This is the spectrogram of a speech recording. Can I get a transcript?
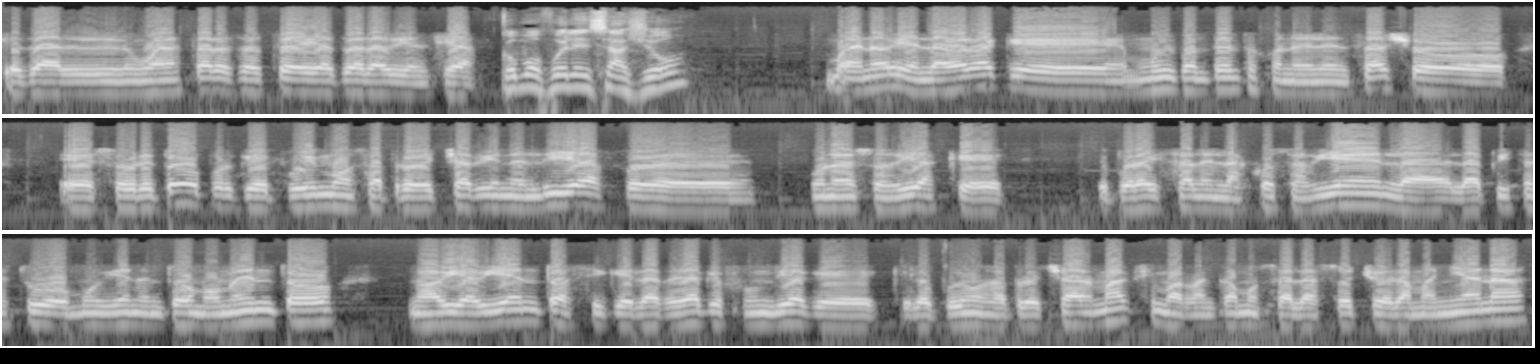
¿Qué tal? Buenas tardes a usted y a toda la audiencia. ¿Cómo fue el ensayo? Bueno, bien, la verdad que muy contentos con el ensayo, eh, sobre todo porque pudimos aprovechar bien el día, fue uno de esos días que, que por ahí salen las cosas bien, la, la pista estuvo muy bien en todo momento, no había viento, así que la realidad que fue un día que, que lo pudimos aprovechar al máximo, arrancamos a las 8 de la mañana,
